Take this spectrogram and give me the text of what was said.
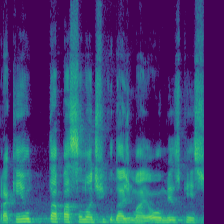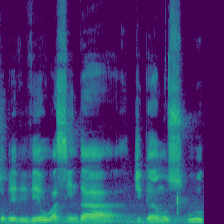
para quem está passando uma dificuldade maior, ou mesmo quem sobreviveu, assim, da, digamos, o,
